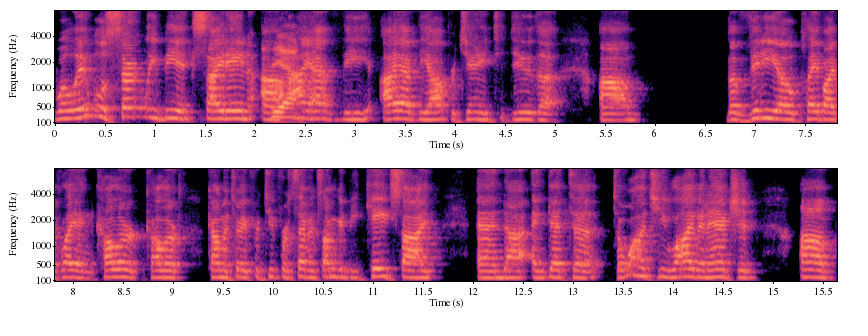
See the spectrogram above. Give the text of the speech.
Well, it will certainly be exciting. Uh, yeah. I have the I have the opportunity to do the um, the video play by play and color color commentary for two four seven. So I'm going to be cage side and uh, and get to to watch you live in action. Um,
